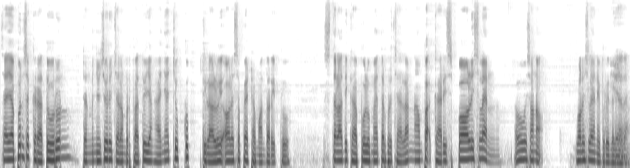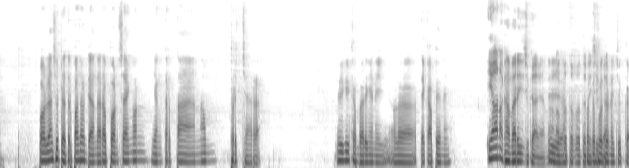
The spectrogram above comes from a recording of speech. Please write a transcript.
Saya pun segera turun dan menyusuri jalan berbatu yang hanya cukup dilalui oleh sepeda motor itu. Setelah 30 meter berjalan nampak garis polis line. Oh, sono. Polis line nih bro ternyata. Iya. Polis line sudah terpasang di antara pohon sengon yang tertanam berjarak. Ini gambarnya nih oleh TKP nih. Iya, ono gambar juga kan. Iya, foto-foto juga. Foto-fotonya juga.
